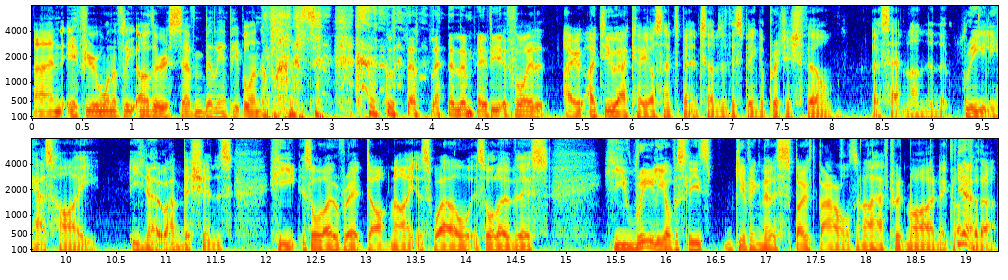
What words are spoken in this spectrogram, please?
And if you're one of the other 7 billion people on the planet, then maybe avoid it. I, I do echo your sentiment in terms of this being a British film set in London that really has high, you know, ambitions. Heat is all over it. Dark Knight as well is all over this. He really, obviously, is giving this both barrels, and I have to admire Nick Love Yeah. for that.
